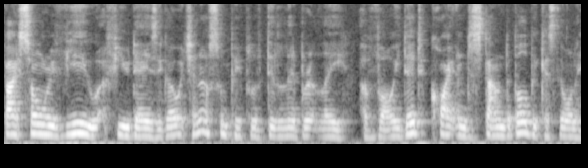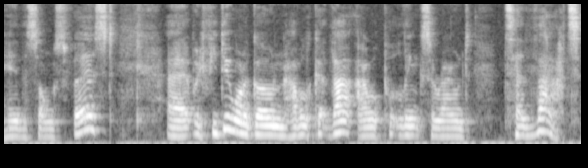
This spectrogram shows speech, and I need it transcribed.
by song review a few days ago, which I know some people have deliberately avoided. Quite understandable because they want to hear the songs first. Uh, but if you do want to go and have a look at that, I will put links around to that.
